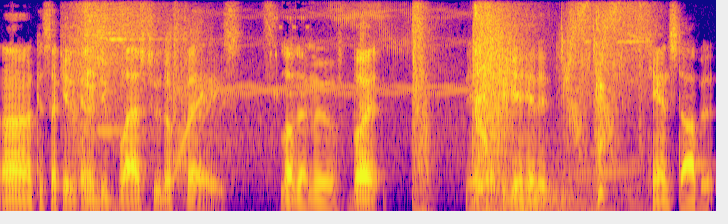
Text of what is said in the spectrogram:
Uh, consecutive energy blast to the face. Love that move. But, yeah, if you get hit, it can stop it.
